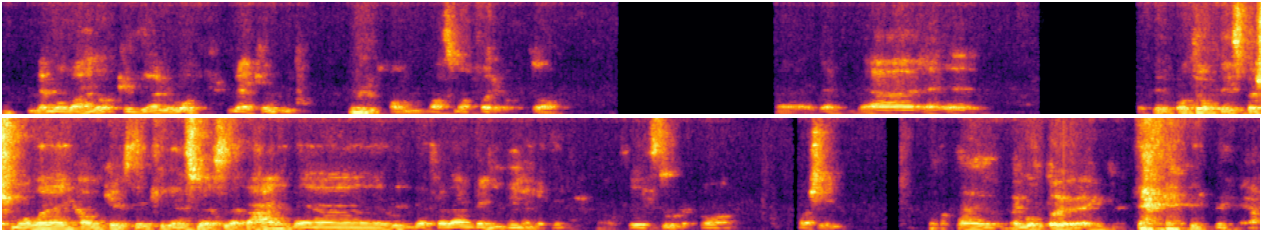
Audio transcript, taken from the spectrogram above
det må være en ordentlig dialog med kunden mm. om hva som har foregått. Og, uh, det, det er, uh, og trådningsspørsmålet kan kunstig intelligens løse dette her, det, det tror jeg det er veldig lenge til. At vi stoler på maskinen. Det er godt å høre, egentlig. ja.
